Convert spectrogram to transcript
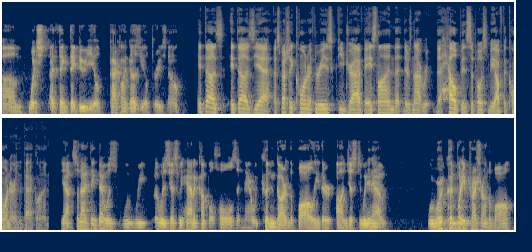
um, which I think they do yield. Pack line does yield threes, no? It does. It does. Yeah, especially corner threes. If you drive baseline, that there's not re- the help is supposed to be off the corner in the pack line. Yeah, so I think that was we. It was just we had a couple holes in there. We couldn't guard the ball either. On just we didn't have we weren't couldn't put any pressure on the ball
